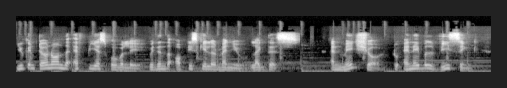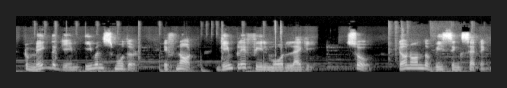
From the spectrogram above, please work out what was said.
you can turn on the FPS overlay within the OptiScaler menu like this and make sure to enable VSync to make the game even smoother. If not, gameplay feel more laggy. So turn on the VSync setting.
